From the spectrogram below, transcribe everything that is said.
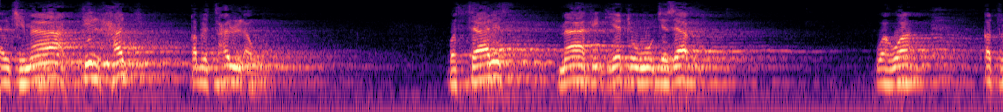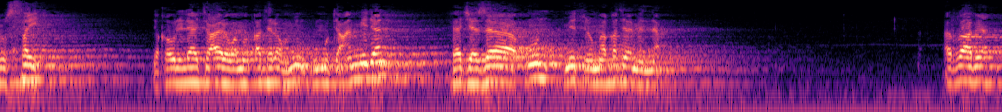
الجماع في الحج قبل التحلل الأول. والثالث ما فديته جزاء وهو قتل الصيد لقول الله تعالى ومن قتله منكم متعمدا فجزاء مثل ما قتل من النعم الرابع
